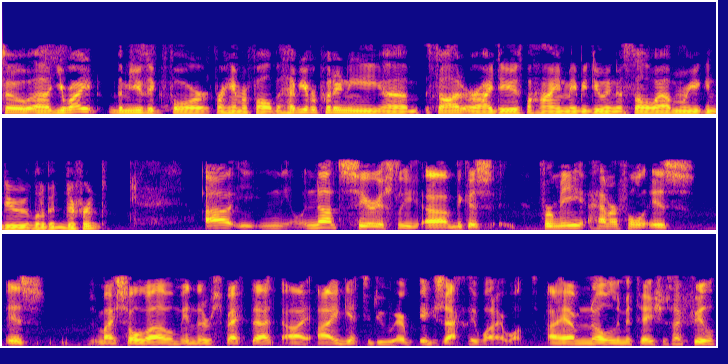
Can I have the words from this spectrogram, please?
So uh, you write the music for for Hammerfall, but have you ever put any um, thought or ideas behind maybe doing a solo album where you can do a little bit different? Uh, not seriously, uh, because for me, Hammerfall is is my solo album in the respect that I I get to do exactly what I want. I have no limitations. I feel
